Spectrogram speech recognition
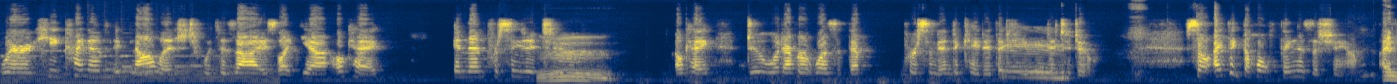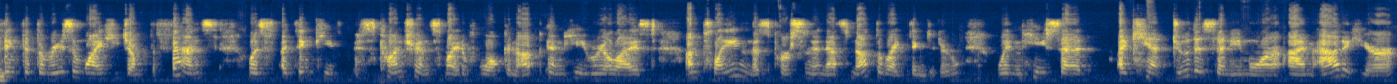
where he kind of acknowledged with his eyes, like, yeah, okay, and then proceeded to, Mm. Okay, do whatever it was that that person indicated that he needed Mm. to do. So I think the whole thing is a sham. I think that the reason why he jumped the fence was I think he his conscience might have woken up and he realized I'm playing this person and that's not the right thing to do. When he said I can't do this anymore. I'm out of here.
